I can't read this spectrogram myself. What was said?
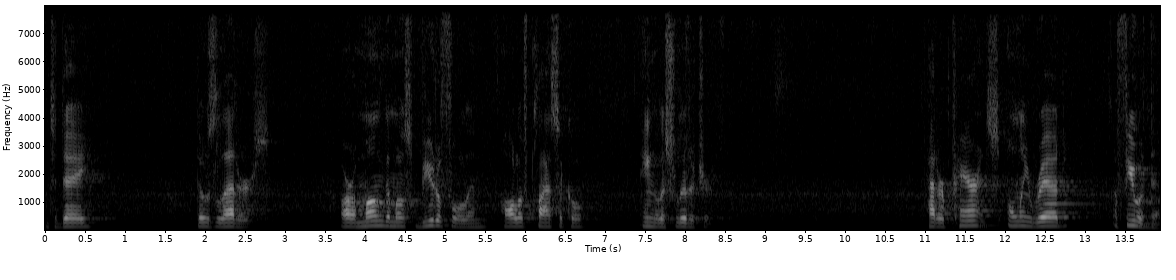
And today, those letters are among the most beautiful in all of classical English literature. Had her parents only read a few of them,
